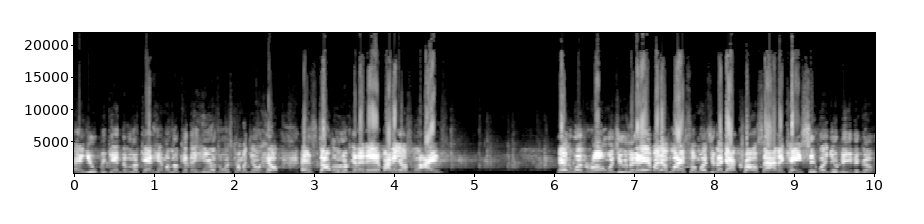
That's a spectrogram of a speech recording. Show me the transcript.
And you begin to look at him and look at the hills of which cometh your help and stop looking at everybody else's life. There's what's wrong with you looking at everybody else's life so much you done got cross-eyed and can't see where you need to go.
